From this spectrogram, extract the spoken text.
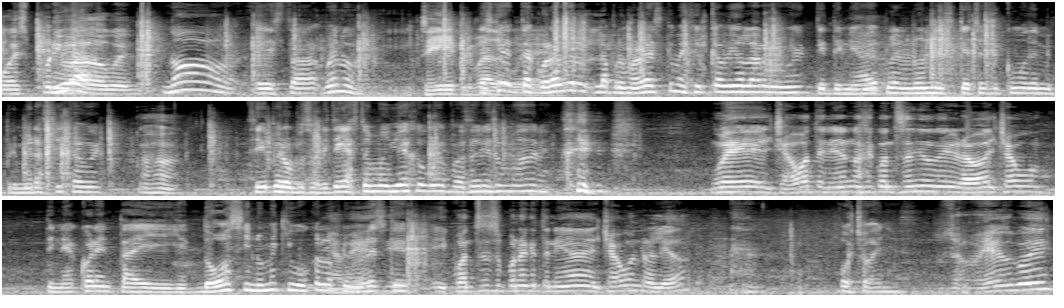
O es privado, güey. No, está. Bueno, Sí, privado. es que, ¿te acuerdas de la primera vez que me dejé el cabello largo, güey? Que tenía de planear un sketch así como de mi primera cita, güey. Ajá. Sí, pero pues ahorita ya estoy muy viejo, güey, para hacer eso, madre. Güey, el chavo tenía no sé cuántos años de grababa el chavo. tenía 42, si no me equivoco, la primera vez que. ¿Y cuánto se supone que tenía el chavo en realidad? 8 años. Ves, güey.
